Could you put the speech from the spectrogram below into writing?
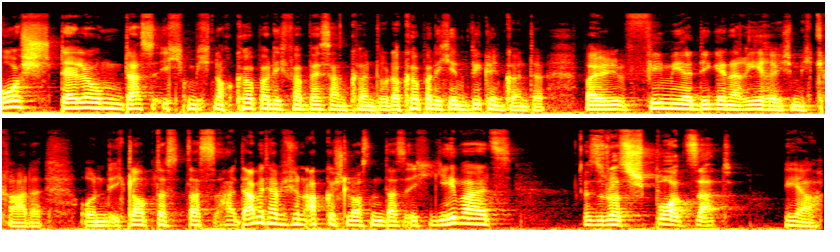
Vorstellung, dass ich mich noch körperlich verbessern könnte oder körperlich entwickeln könnte, weil vielmehr degeneriere ich mich gerade. Und ich glaube, dass das, damit habe ich schon abgeschlossen, dass ich jeweils, Also du hast Sport satt. ja,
